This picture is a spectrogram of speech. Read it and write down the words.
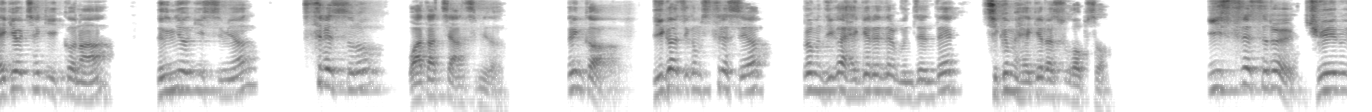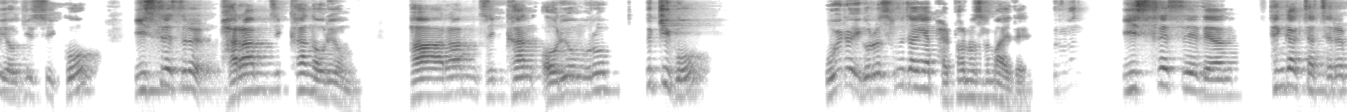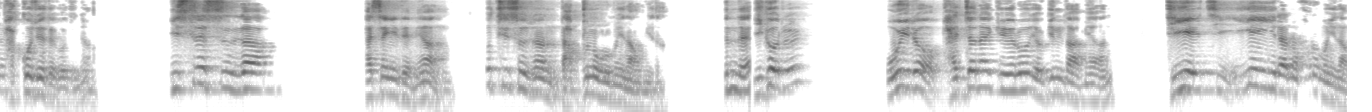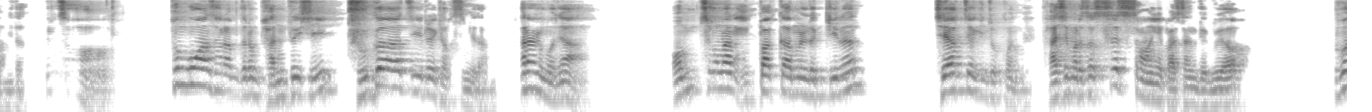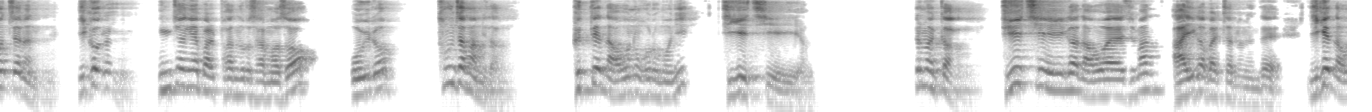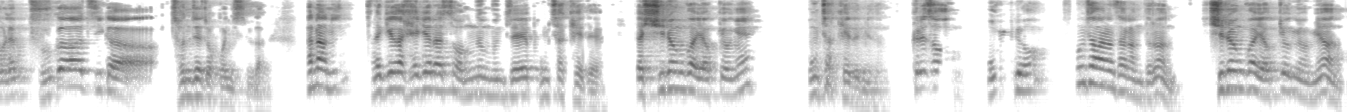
해결책이 있거나 능력이 있으면 스트레스로 와닿지 않습니다. 그러니까 네가 지금 스트레스야? 그러면 네가 해결해야 될 문제인데 지금 해결할 수가 없어. 이 스트레스를 기회로 여길 수 있고 이 스트레스를 바람직한 어려움, 바람직한 어려움으로 느끼고 오히려 이거를 성장의 발판으로 삼아야 돼. 그러면 이 스트레스에 대한 생각 자체를 바꿔줘야 되거든요. 이 스트레스가 발생이 되면 코티솔이라는 나쁜 호르몬이 나옵니다. 근데 이거를 오히려 발전의 기회로 여긴다면 DHEA라는 호르몬이 나옵니다. 그래서 성공한 사람들은 반드시 두 가지를 겪습니다. 하나는 뭐냐? 엄청난 압박감을 느끼는 제약적인 조건, 다시 말해서 스트레스 상황이 발생되고요. 두 번째는 이거를 긍정의 발판으로 삼아서 오히려 성장합니다. 그때 나오는 호르몬이 DHA예요. 그러니까 DHA가 나와야지만 아이가 발전하는데 이게 나오려면 두 가지가 전제 조건이 있습니다. 하나는 자기가 해결할 수 없는 문제에 봉착해야 돼요. 그러니까 시련과 역경에 봉착해야 됩니다. 그래서 오히려 성장하는 사람들은 시련과 역경이 오면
